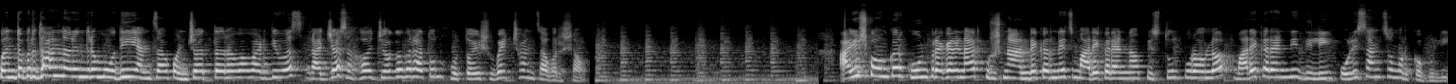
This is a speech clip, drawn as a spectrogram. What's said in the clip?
पंतप्रधान नरेंद्र मोदी यांचा पंच्याहत्तरावा वाढदिवस राज्यासह जगभरातून होतोय शुभेच्छांचा वर्षाव. आयुष कोंकर खून प्रकरणात कृष्णा आंदेकरनेच मारेकऱ्यांना पिस्तूल पुरवलं मारेकऱ्यांनी दिली पोलिसांसमोर कबुली.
